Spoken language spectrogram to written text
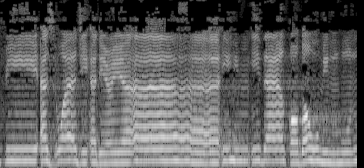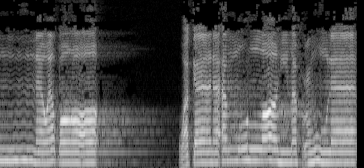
في أزواج أدعيائهم إذا قضوا منهن وطرا. وكان أمر الله مفعولا.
